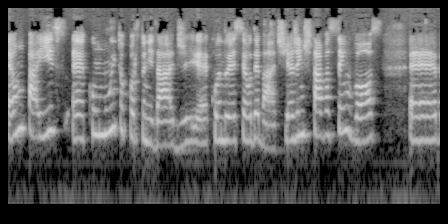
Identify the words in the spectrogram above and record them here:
é um país é, com muita oportunidade é, quando esse é o debate. E a gente estava sem voz é,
